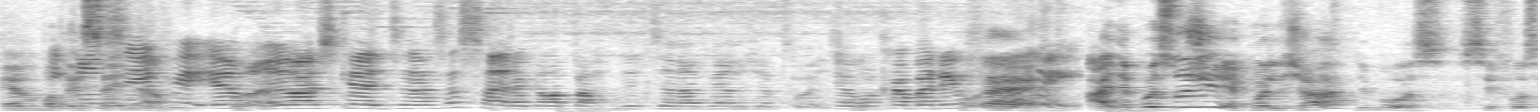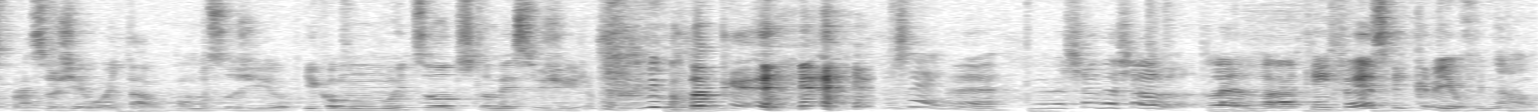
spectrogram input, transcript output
Eu botei 100 não. Inclusive, eu, eu acho que é desnecessário aquela parte de 19 anos depois. Eu acabaria o filme É, aí. aí depois surgia com ele já, de boas. Se fosse pra surgir o oitavo, como surgiu. E como muitos outros também surgiram. ok. Não sei. É, deixa, deixa eu levar. Quem fez que cria o final.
